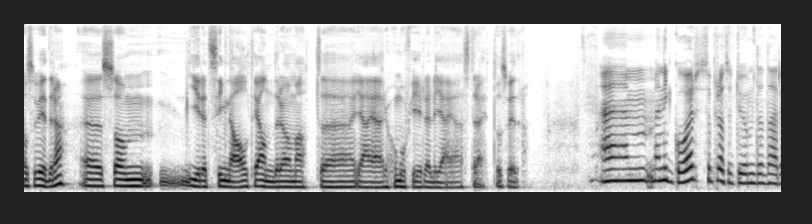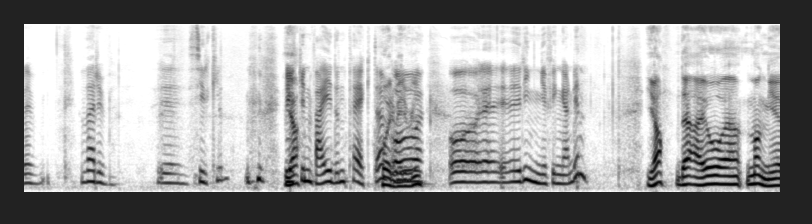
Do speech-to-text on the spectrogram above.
osv., eh, som gir et signal til andre om at eh, jeg er homofil eller jeg er streit osv. Um, men i går så pratet du om den derre vervsirkelen. Ja. Hvilken vei den pekte. Og, og eh, ringefingeren din. Ja, det er jo eh, mange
